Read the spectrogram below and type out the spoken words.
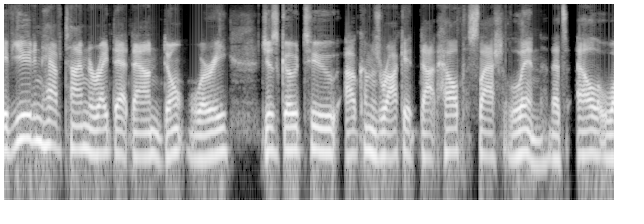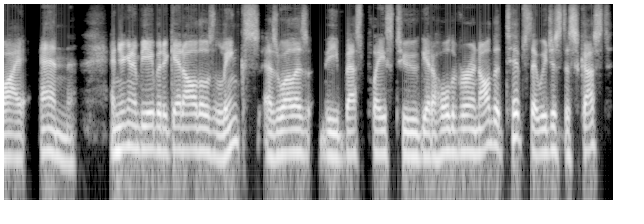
if you didn't have time to write that down, don't worry. Just go to outcomesrocket.health slash Lynn. That's L Y N. And you're going to be able to get all those links as well as the best place to get a hold of her and all the tips that we just discussed.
